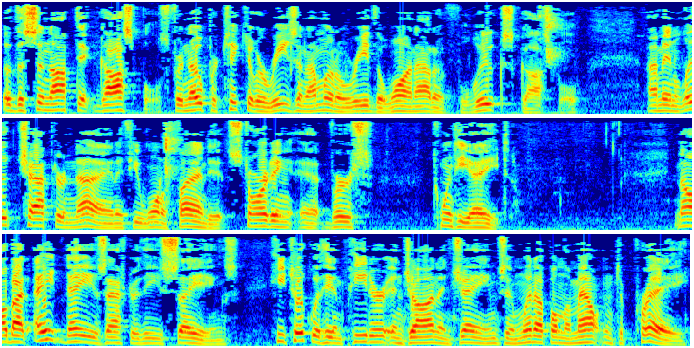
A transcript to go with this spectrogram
of the synoptic gospels. For no particular reason, I'm going to read the one out of Luke's gospel. I'm in Luke chapter 9, if you want to find it, starting at verse 28. Now, about eight days after these sayings, he took with him Peter and John and James and went up on the mountain to pray.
